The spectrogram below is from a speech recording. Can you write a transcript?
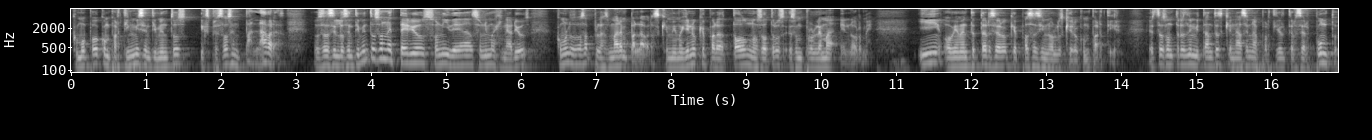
¿cómo puedo compartir mis sentimientos expresados en palabras? O sea, si los sentimientos son etéreos, son ideas, son imaginarios, ¿cómo los vas a plasmar en palabras? Que me imagino que para todos nosotros es un problema enorme. Y obviamente tercero, ¿qué pasa si no los quiero compartir? Estas son tres limitantes que nacen a partir del tercer punto.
